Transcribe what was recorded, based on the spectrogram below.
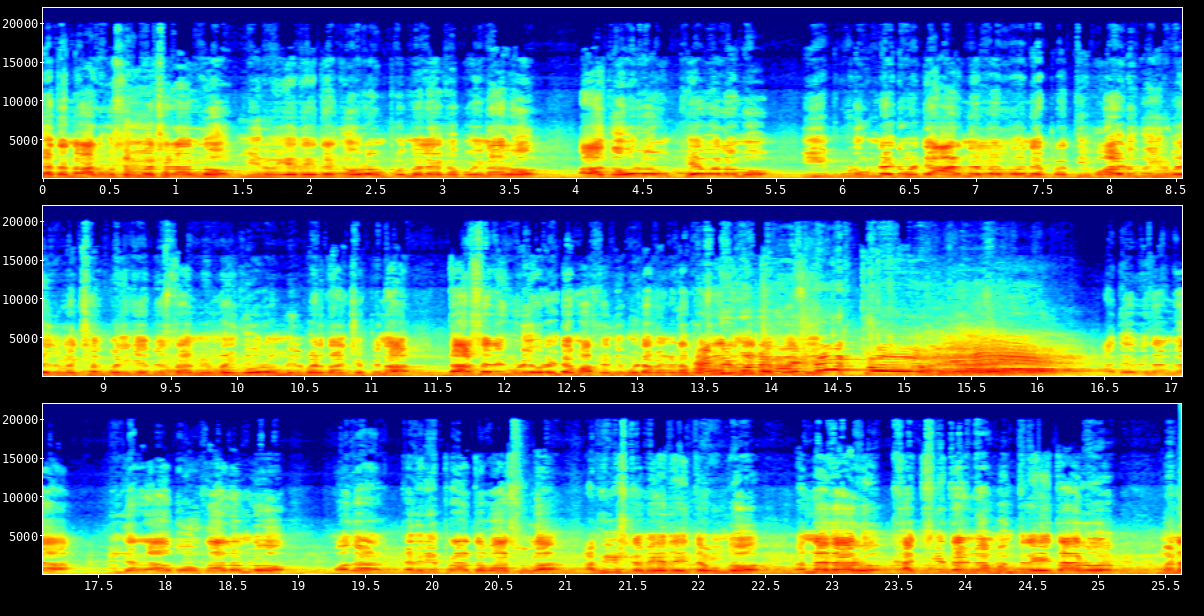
గత నాలుగు సంవత్సరాల్లో మీరు ఏదైతే గౌరవం పొందలేకపోయినారో ఆ గౌరవం కేవలము ఇప్పుడు ఉన్నటువంటి ఆరు నెలల్లోనే ప్రతి వార్డుకు ఇరవై ఐదు లక్షలు పని చేపిస్తాను మిమ్మల్ని గౌరవం నిలబెడతా అని చెప్పిన దార్శనికుడు ఎవరంటే మా కందికుంట వెంకట ప్రసాద్ అని చెప్పేసి. అదేవిధంగా ఇంకా రాబో కాలంలో మగ కదిరి ప్రాంత వాసుల అభీష్టం ఏదైతే ఉందో అన్నగారు ఖచ్చితంగా మంత్రి అవుతారు మన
